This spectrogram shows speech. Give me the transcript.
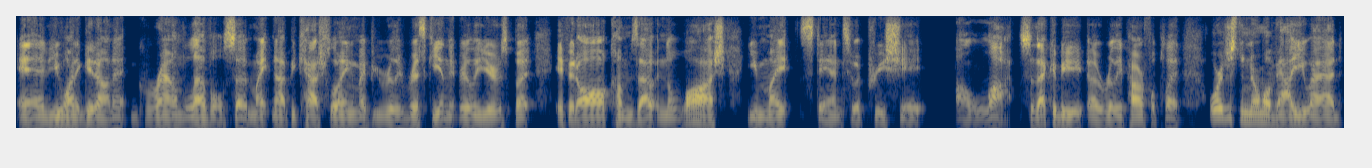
And you want to get on at ground level. So it might not be cash flowing, it might be really risky in the early years, but if it all comes out in the wash, you might stand to appreciate a lot. So that could be a really powerful play or just a normal value add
